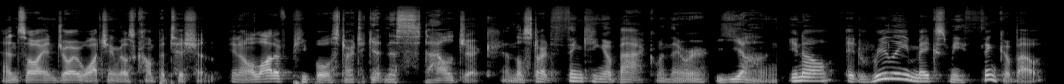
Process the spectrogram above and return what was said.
and so I enjoy watching those competitions. You know, a lot of people start to get nostalgic and they'll start thinking back when they were young. You know, it really makes me think about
